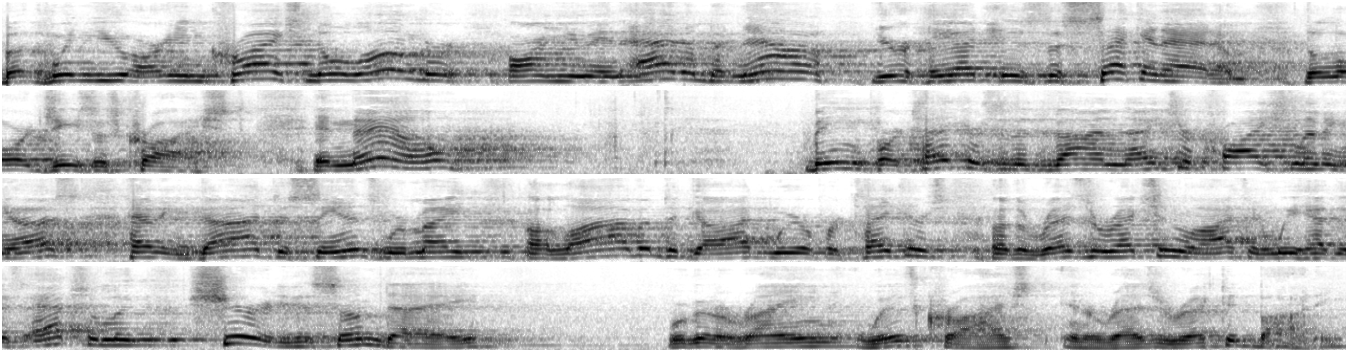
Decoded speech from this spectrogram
But when you are in Christ, no longer are you in Adam, but now your head is the second Adam, the Lord Jesus Christ. And now, being partakers of the divine nature, Christ living us, having died to sins, we're made alive unto God. We are partakers of the resurrection life, and we have this absolute surety that someday we're going to reign with Christ in a resurrected body,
